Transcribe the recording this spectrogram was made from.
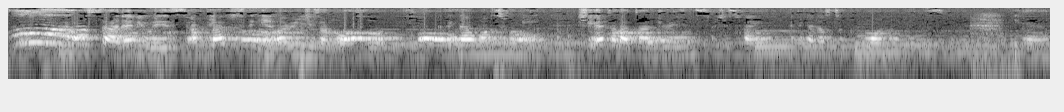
Not sad anyways. I'm glad she's taking oranges and all, so I think that works for me. She ate all her tangerines, which is fine. I think I just took one of it. Yeah,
